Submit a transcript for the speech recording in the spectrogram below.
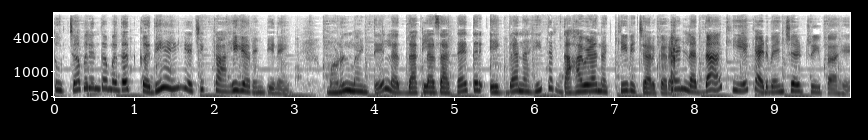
तुमच्यापर्यंत मदत कधी येईल याची काही गॅरंटी नाही. म्हणून म्हणते लद्दाखला जात आहे तर एकदा नाही तर दहा वेळा नक्की विचार करा. कारण लद्दाख ही एक ॲडव्हेंचर ट्रिप आहे.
